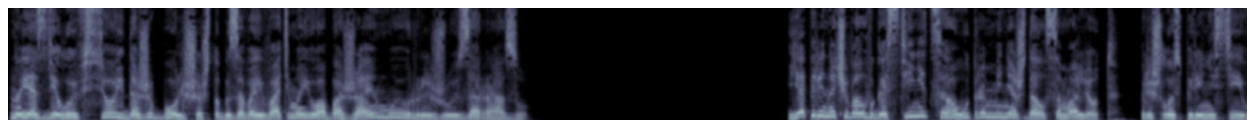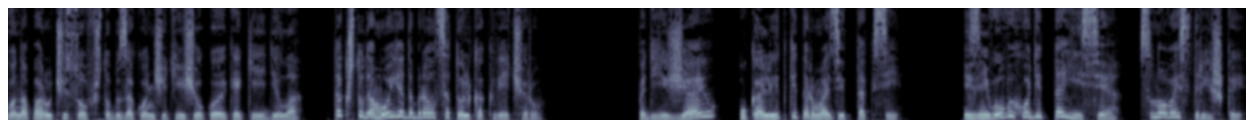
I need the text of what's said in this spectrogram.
но я сделаю все и даже больше, чтобы завоевать мою обожаемую рыжую заразу. Я переночевал в гостинице, а утром меня ждал самолет. Пришлось перенести его на пару часов, чтобы закончить еще кое-какие дела. Так что домой я добрался только к вечеру. Подъезжаю, У калитки тормозит такси. Из него выходит Таисия с новой стрижкой.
